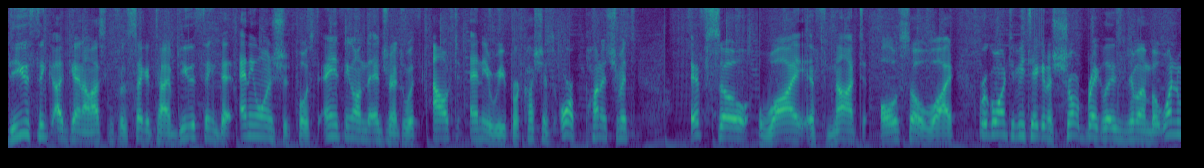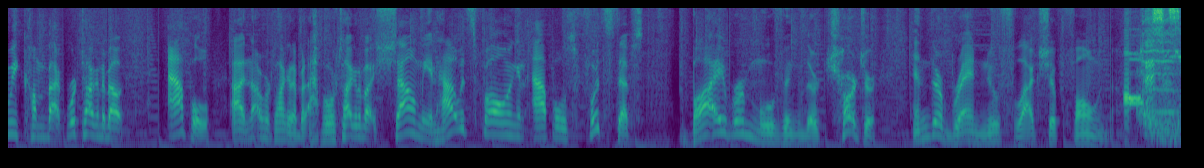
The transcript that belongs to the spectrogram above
Do you think, again, I'm asking for the second time, do you think that anyone should post anything on the internet without any repercussions or punishment? If so, why? If not, also why? We're going to be taking a short break, ladies and gentlemen, but when we come back, we're talking about Apple. Uh, not we're talking about Apple, we're talking about Xiaomi and how it's following in Apple's footsteps by removing their charger in their brand new flagship phone. This is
